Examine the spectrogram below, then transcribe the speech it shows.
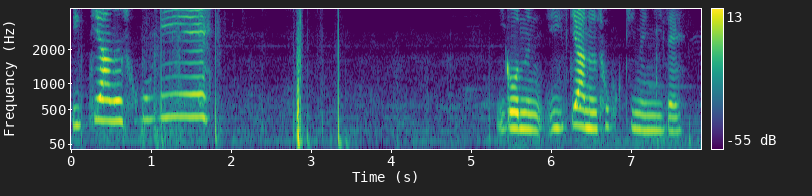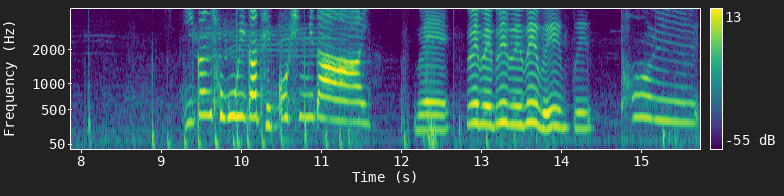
익지 않은 소고기. 이거는 익지 않은 소고기는 이제 익은 소고기가 될 것입니다. 왜, 왜, 왜, 왜, 왜, 왜, 털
